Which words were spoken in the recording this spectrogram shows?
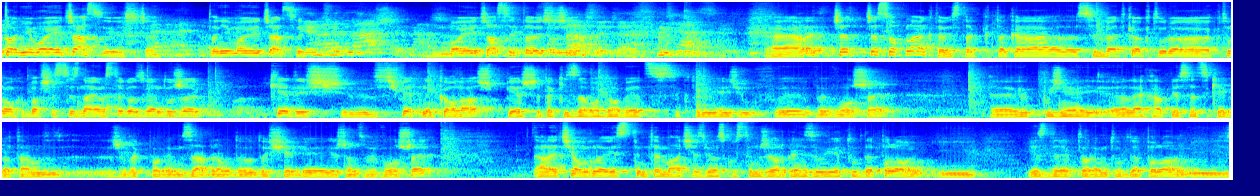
to nie moje czasy jeszcze. To nie moje czasy. Moje czasy to jeszcze... nasze czasy. E, Ale Cze- Czesław Lang to jest tak, taka sylwetka, która, którą chyba wszyscy znają z tego względu, że kiedyś y, świetny kolarz, pierwszy taki zawodowiec, który jeździł w, we Włoszech, E, Później Lecha Piaseckiego tam, że tak powiem, zabrał do, do siebie, jeżdżąc we Włoszech. Ale ciągle jest w tym temacie w związku z tym, że organizuje Tour de Pologne i jest dyrektorem Tour de Pologne. I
